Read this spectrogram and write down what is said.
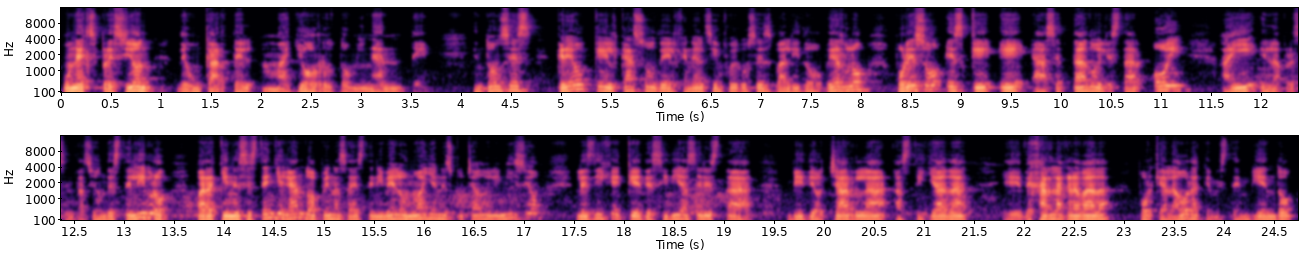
una expresión de un cártel mayor dominante. Entonces, Creo que el caso del general Cienfuegos es válido verlo, por eso es que he aceptado el estar hoy ahí en la presentación de este libro. Para quienes estén llegando apenas a este nivel o no hayan escuchado el inicio, les dije que decidí hacer esta videocharla astillada, eh, dejarla grabada, porque a la hora que me estén viendo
